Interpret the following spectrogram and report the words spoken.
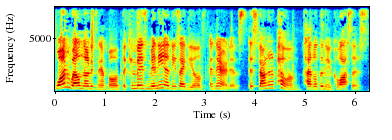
One well-known example that conveys many of these ideals and narratives is found in a poem titled The New Colossus.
